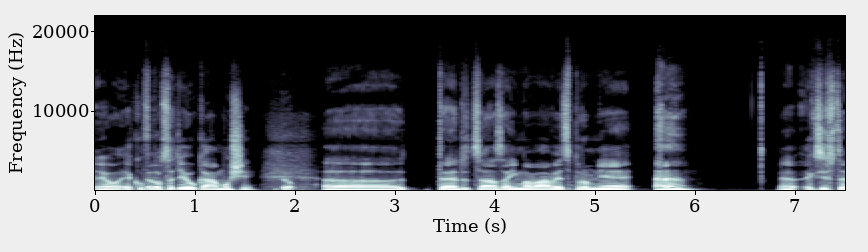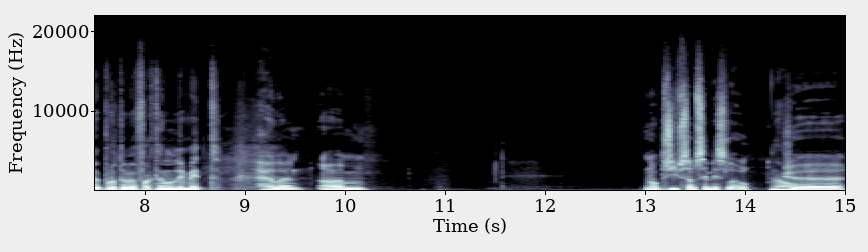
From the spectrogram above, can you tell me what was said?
jo, jako v Jo. podstatě jeho kámoši. Jo. Uh, to je docela zajímavá věc pro mě. Eh, Existuje pro tebe fakt ten limit? Hele, um, no dřív jsem si myslel, No. že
